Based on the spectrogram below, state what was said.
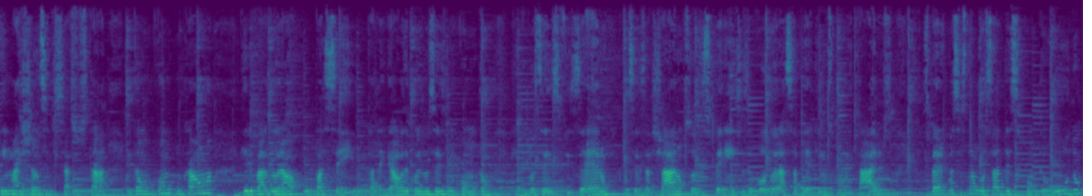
tem mais chance de se assustar. Então vamos com calma que ele vai adorar o passeio, tá legal? Depois vocês me contam o que, vocês fizeram, o que, vocês acharam, suas experiências, eu vou adorar saber aqui nos comentários. Espero que vocês tenham gostado desse conteúdo.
